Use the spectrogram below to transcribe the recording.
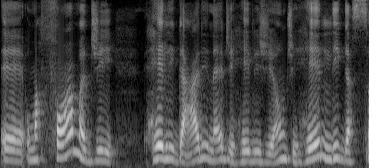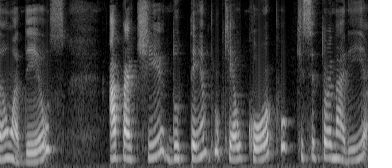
é, uma forma de religare, né, de religião, de religação a Deus, a partir do templo que é o corpo, que se tornaria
